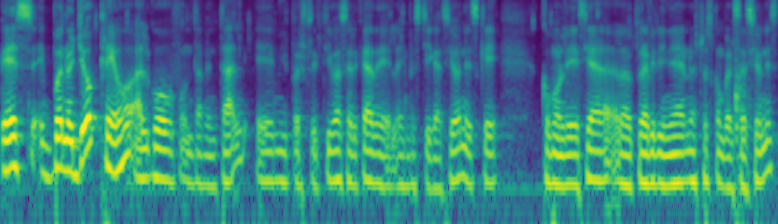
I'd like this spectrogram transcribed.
es, bueno, yo creo algo fundamental, eh, mi perspectiva acerca de la investigación es que, como le decía la doctora Virginia en nuestras conversaciones,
